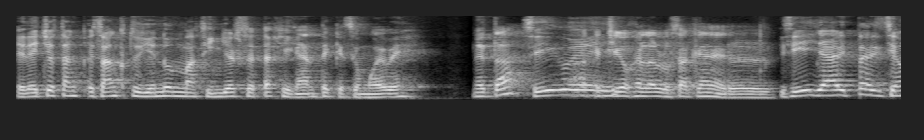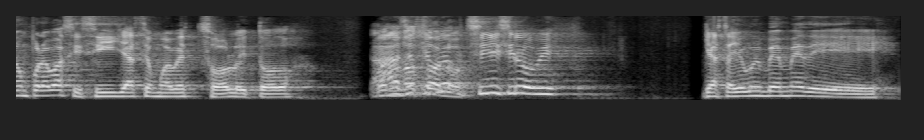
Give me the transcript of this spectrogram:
Y de hecho están, están construyendo un Mazinger Z gigante que se mueve. ¿Neta? Sí, güey. Ah, qué chido, ojalá lo saquen el... Y sí, ya ahorita hicieron pruebas y sí, ya se mueve solo y todo. Bueno, ah, no sí, que solo. lo- sí, sí lo vi. Y hasta llegó un meme de.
